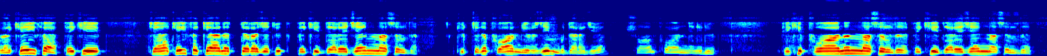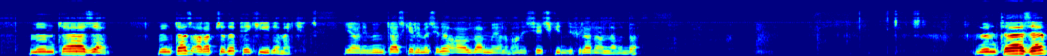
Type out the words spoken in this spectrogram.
Ve keyfe peki ke- keyfe kânet derecetük peki derecen nasıldı? Türkçe'de puan diyoruz değil mi bu dereceye? Şu an puan deniliyor. Peki puanın nasıldı? Peki derecen nasıldı? Mümtaze. Mümtaz Arapçada pek iyi demek. Yani mümtaz kelimesine aldanmayalım. Hani seçkindi filan anlamında. Mümtaze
